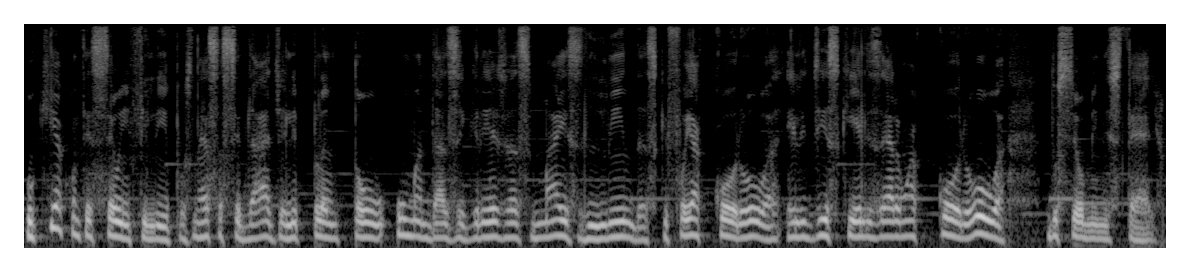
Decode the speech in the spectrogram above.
o que aconteceu em Filipos? Nessa cidade ele plantou uma das igrejas mais lindas, que foi a coroa. Ele diz que eles eram a coroa do seu ministério.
